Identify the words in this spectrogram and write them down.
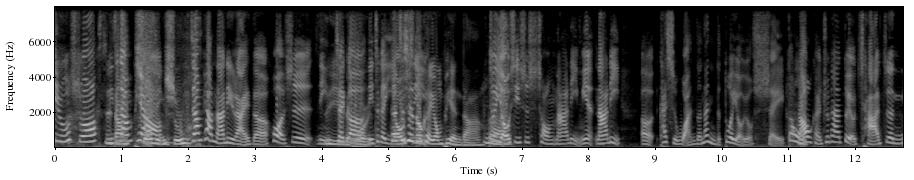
例如说 你这张票说，明书你，这张票哪里来的，或者是是你这个你这个游戏些都可以用骗的啊。你这游戏是从哪里面哪里呃开始玩的？那你的队友有谁？但然后我可能去看他队友查证。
